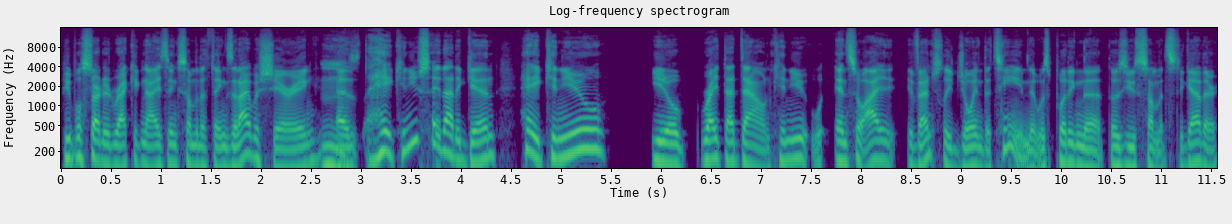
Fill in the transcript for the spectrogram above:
people started recognizing some of the things that I was sharing mm. as, hey, can you say that again? Hey, can you, you know, write that down? Can you? And so I eventually joined the team that was putting the those youth summits together,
